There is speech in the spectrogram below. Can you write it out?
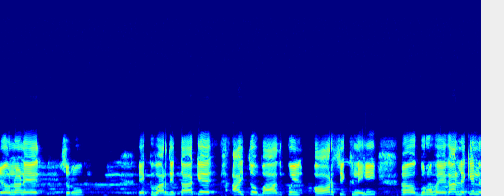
ਜੇ ਉਹਨਾਂ ਨੇ ਸਰੂਪ ਇੱਕ ਵਾਰ ਦਿੱਤਾ ਕਿ ਅੱਜ ਤੋਂ ਬਾਅਦ ਕੋਈ ਔਰ ਸਿੱਖ ਨਹੀਂ ਗੁਰੂ ਹੋਏਗਾ। ਲੇਕਿਨ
